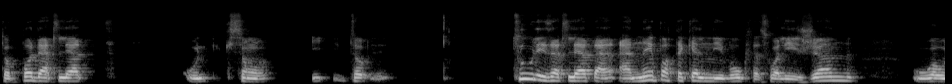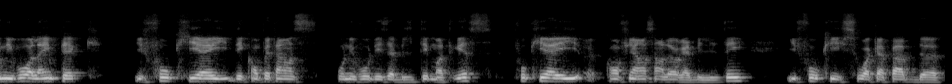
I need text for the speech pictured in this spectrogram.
tu n'as pas d'athlètes qui sont. Tous les athlètes à, n'importe quel niveau, que ce soit les jeunes ou au niveau olympique, il faut qu'il y ait des compétences au niveau des habiletés motrices, faut qu'ils aient euh, confiance en leur habilité. Il faut qu'ils soient capables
